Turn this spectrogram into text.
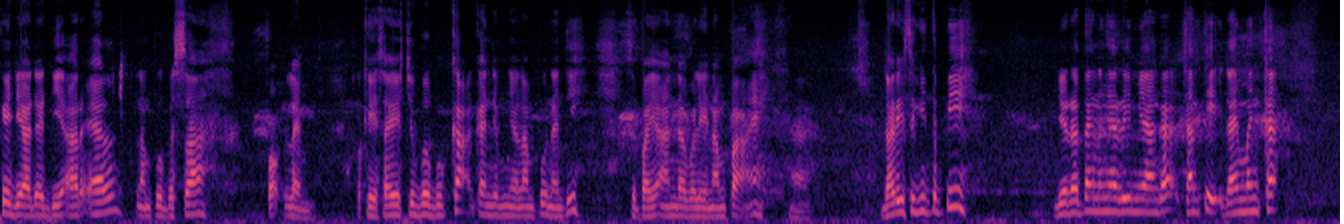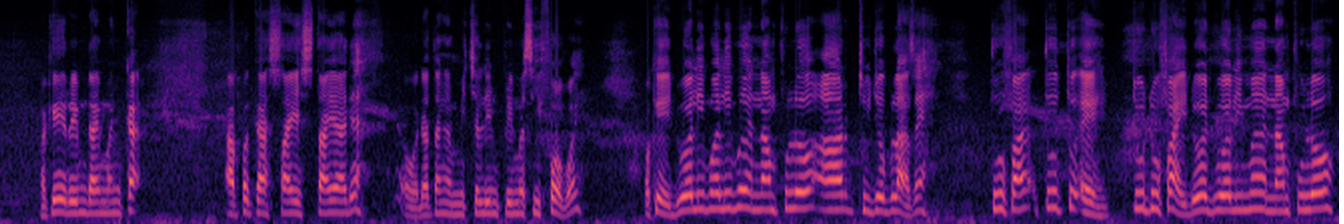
Okey dia ada DRL lampu besar fog lamp. Okey saya cuba bukakan dia punya lampu nanti supaya anda boleh nampak eh. Ha. dari segi tepi dia datang dengan rim yang agak cantik diamond cut. Okey rim diamond cut. Apakah saiz tayar dia? Oh datang dengan Michelin Primacy 4 boy. Okey 255 60 R17 eh. 25 eh 225 225 60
